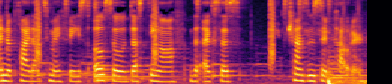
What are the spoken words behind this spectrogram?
and apply that to my face, also dusting off the excess translucent powder.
